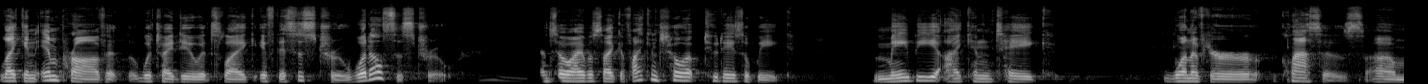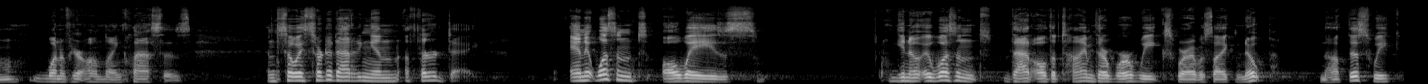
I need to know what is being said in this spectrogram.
like an improv at, which i do it's like if this is true what else is true and so i was like if i can show up two days a week maybe i can take one of your classes um, one of your online classes. And so i started adding in a third day. And it wasn't always you know it wasn't that all the time. There were weeks where i was like nope not this week.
